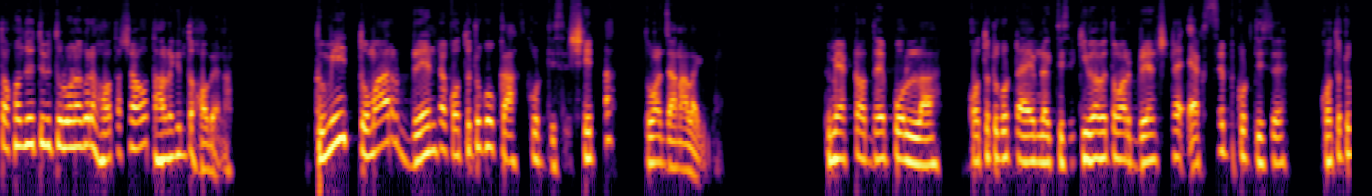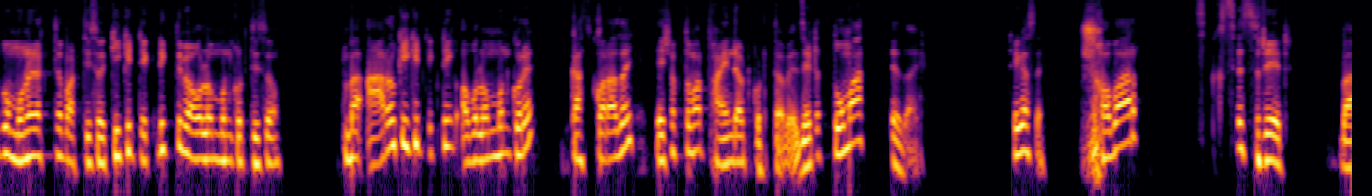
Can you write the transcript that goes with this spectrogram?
তখন যদি তুমি তুলনা করে হতাশা হও, তাহলে কিন্তু হবে না। তুমি তোমার ব্রেনটা কতটুকু কাজ করতেছে, সেটা তোমার জানা লাগবে। তুমি একটা অধ্যায় পড়লা, কতটুকু টাইম লাগতেছে, কীভাবে তোমার ব্রেন সেটা অ্যাকসেপ্ট করতেছে, কতটুকু মনে রাখতে পারতেছো, কি কি টেকনিক তুমি অবলম্বন করতেছো, বা আরও কি কি টেকনিক অবলম্বন করে কাজ করা যায়, এসব তোমার ফাইন্ড আউট করতে হবে, যেটা তোমার যায়। ঠিক আছে? সবার সাকসেস রেট বা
